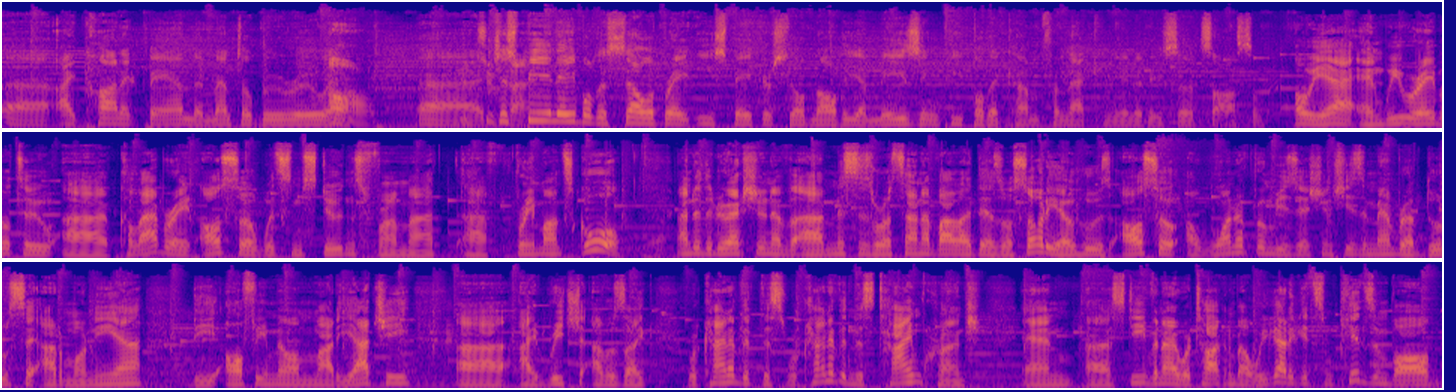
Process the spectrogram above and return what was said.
uh, iconic band than Mento Buru. And, Oh, uh, just kind. being able to celebrate East Bakersfield and all the amazing people that come from that community. So it's awesome. Oh yeah, and we were able to uh, collaborate also with some students from uh, uh, Fremont School under the direction of uh, Mrs. Rosana Valadez Osorio, who is also a wonderful musician. She's a member of Dulce Armonia, the all-female mariachi. Uh, I reached, I was like, we're kind of at this, we're kind of in this time crunch, and uh, Steve and I were talking about we got to get some kids involved.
